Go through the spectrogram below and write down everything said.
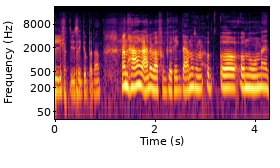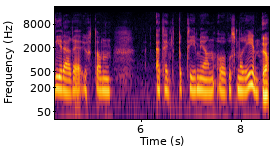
Litt usikker på den. Men her er det i hvert fall gurrig. Det er noe sånn, og, og, og noe med de der urtene Jeg tenkte på timian og rosmarin. ja.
